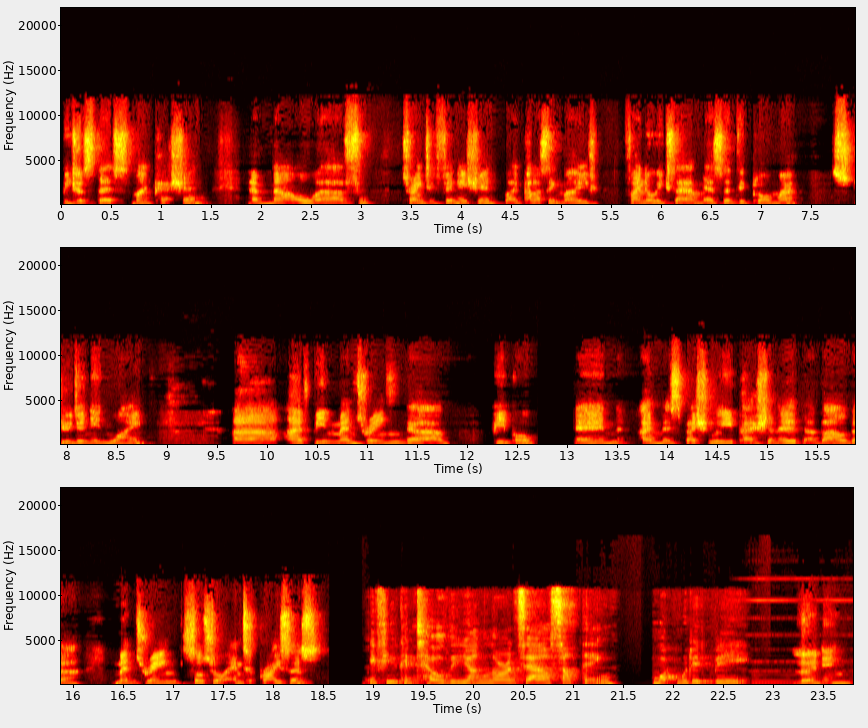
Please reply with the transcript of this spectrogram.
because that's my passion. I'm now uh, f- trying to finish it by passing my final exam as a diploma student in wine. Uh, I've been mentoring uh, people, and I'm especially passionate about uh, mentoring social enterprises. If you could tell the young Lawrence Au something, what would it be? Learning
